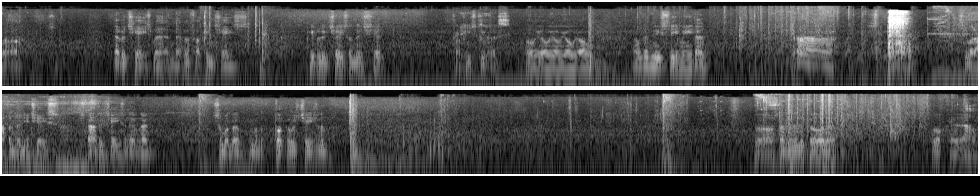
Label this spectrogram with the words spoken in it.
Oh. Never chase, man. Never fucking chase. People who chase on this shit, fucking stupid. Oh, yo, yo, yo, yo. How didn't he see me then? Ah! See what happens when you chase. Started chasing him then. Some other motherfucker was chasing him. Oh, standing in the corner. Fucking hell,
